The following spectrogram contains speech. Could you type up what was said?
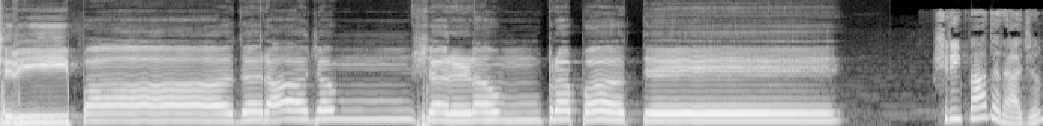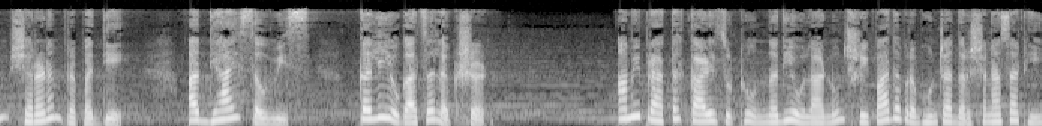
श्रीपादराजं शरणं प्रपद्ये। श्रीपादराजम शरणम प्रपद्ये अध्याय सव्वीस कलियुगाचं लक्षण. आम्ही प्रातःकाळीच उठून नदी ओलांडून श्रीपाद प्रभूंच्या दर्शनासाठी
